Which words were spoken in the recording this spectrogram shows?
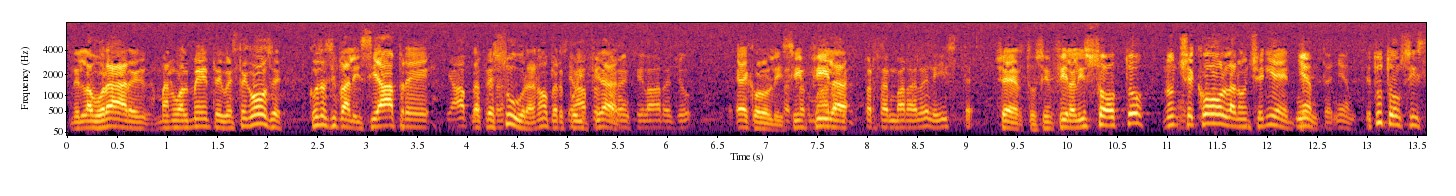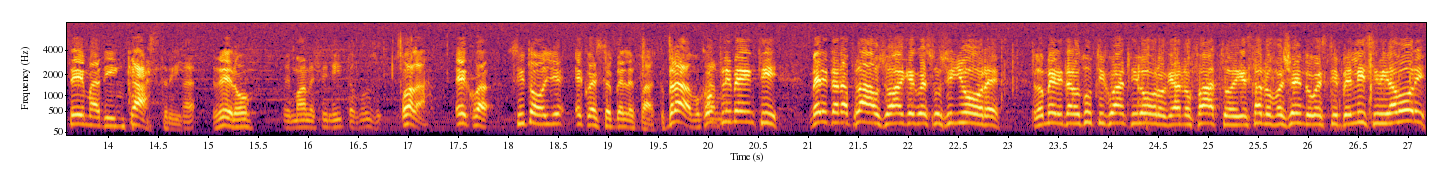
nel lavorare manualmente queste cose. Cosa si fa lì? Si apre, Si apre la per- fessura, no? Per poi infilare. per infilare giù. Eccolo lì, per si fermare- infila, Per fermare le liste. certo, si infila lì sotto, non c'è colla, non c'è niente. Niente, niente. È tutto un sistema di incastri, Eh. vero? Rimane finito così. Voilà, e qua si toglie e questo è bello fatto. Bravo, complimenti, merita un applauso anche questo signore, lo meritano tutti quanti loro che hanno fatto e che stanno facendo questi bellissimi lavori.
